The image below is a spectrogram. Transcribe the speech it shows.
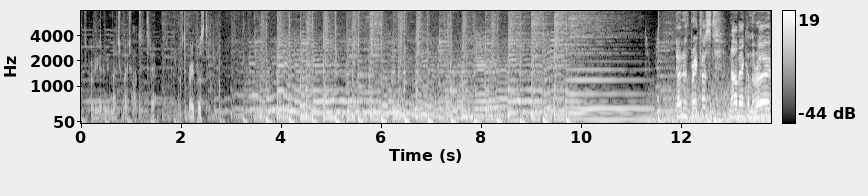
it's probably gonna be much, much hotter today. Off to breakfast. Done with breakfast, now back on the road,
